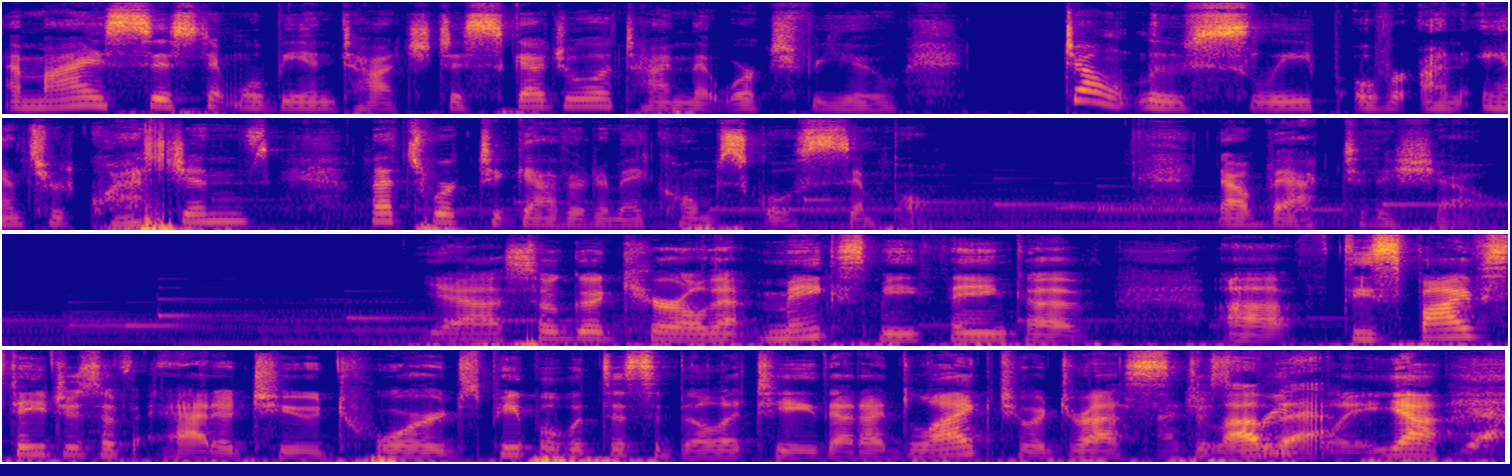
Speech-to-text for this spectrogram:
and my assistant will be in touch to schedule a time that works for you. Don't lose sleep over unanswered questions. Let's work together to make homeschool simple. Now back to the show. Yeah, so good, Carol. That makes me think of uh, these five stages of attitude towards people with disability that I'd like to address I'd just love briefly. That. Yeah, yeah.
